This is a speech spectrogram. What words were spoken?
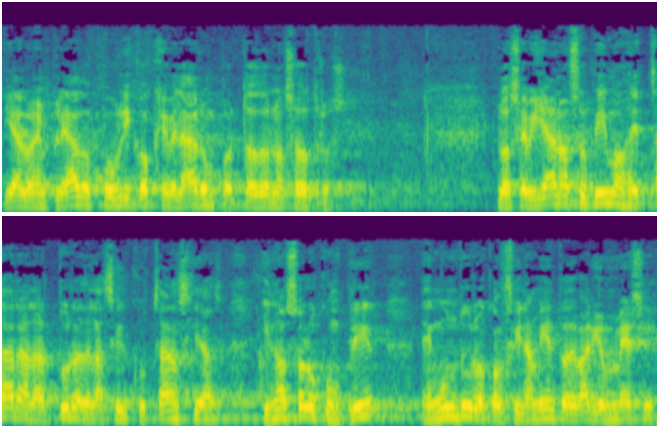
y a los empleados públicos que velaron por todos nosotros. Los sevillanos supimos estar a la altura de las circunstancias y no solo cumplir en un duro confinamiento de varios meses,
